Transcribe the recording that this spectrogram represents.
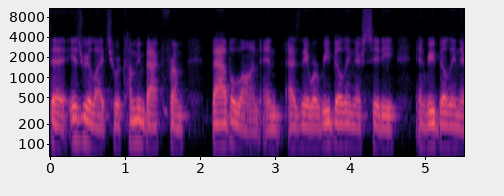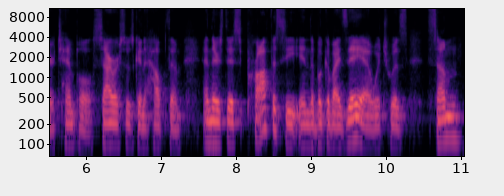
the Israelites who were coming back from Babylon, and as they were rebuilding their city and rebuilding their temple, Cyrus was going to help them. And there's this prophecy in the book of Isaiah, which was some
